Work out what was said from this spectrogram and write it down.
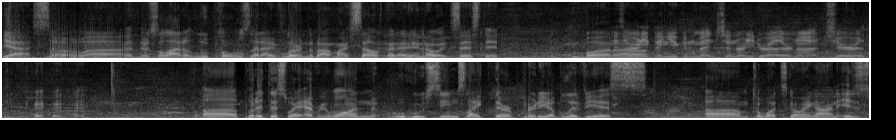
Yeah, so uh, there's a lot of loopholes that I've learned about myself that I didn't know existed. But Is there uh, anything you can mention, or you'd rather not share it? Uh, put it this way: everyone who seems like they're pretty oblivious um, to what's going on is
